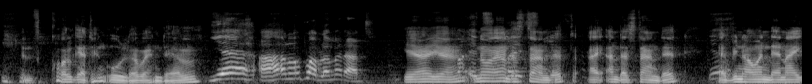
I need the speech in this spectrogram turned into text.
It's called getting older, Wendell. Yeah, I have no problem with that. Yeah, yeah. No, I understand it. I understand it. Yeah. Every now and then I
